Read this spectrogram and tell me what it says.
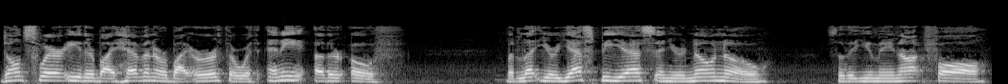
don't swear either by heaven or by earth or with any other oath, but let your yes be yes and your no, no, so that you may not fall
